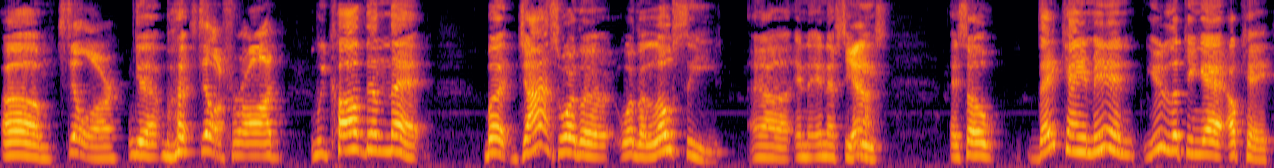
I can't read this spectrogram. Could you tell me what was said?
Um, still are, yeah, but still a fraud. we called them that, but Giants were the were the low seed uh, in the NFC Yeah. East, and so they came in. You're looking at okay,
